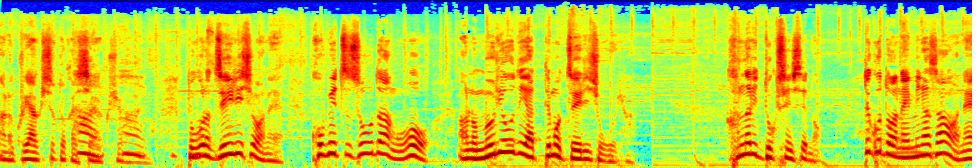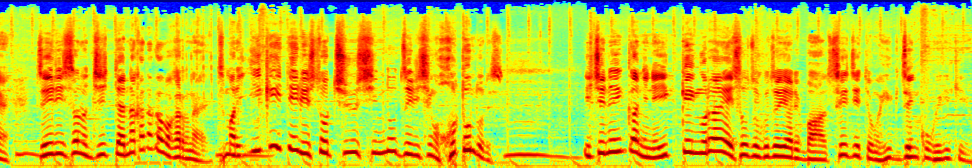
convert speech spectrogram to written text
あの区役所とか市役所などの、ところが税理士はね個別相談をあの無料でやっても税理士法違反。かなり独占してるの。ってことはね皆さんはねうん。税理士さんの実態なかなかわからない。つまり生きている人中心の税理士がほとんどですうん。1年間にね1件ぐらい相続税やればせいぜいというのが全国平均よ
